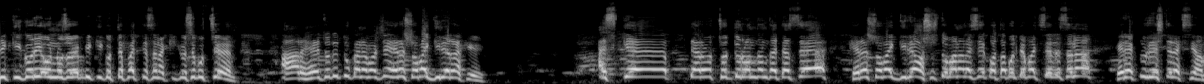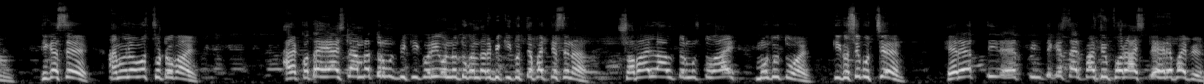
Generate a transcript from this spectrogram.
বিক্রি করি, অন্য জনে বিক্রি করতে পারতেছে না, কি করছে বুঝছেন? আর হে যদি দোকানে বসে, হেরে সবাই গিরে রাখে। আজকে তেরো, চোদ্দ রমজান যাইতেছে, হেরে সবাই গিরে অসুস্থ বানালাইছে, কথা বলতে পারছে না হেরে একটু রেস্টে রাখছি আমি। ঠিক আছে? আমি হলো আমার ছোট ভাই। আর এক কথা আসলে আমরা তরমুজ বিক্রি করি, অন্য দোকানদারে বিক্রি করতে পারতেছে না। সবাই লাল তরমুজ তো হয়, মধু তো হয়। কি করছে বুঝছেন? হেরে তিন থেকে চার পাঁচ দিন পরে আসলে হেরে পাইবেন।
